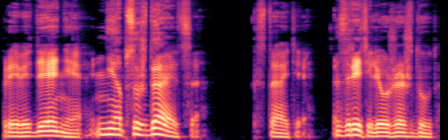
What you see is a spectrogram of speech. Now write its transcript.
Привидение не обсуждается. Кстати, зрители уже ждут.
